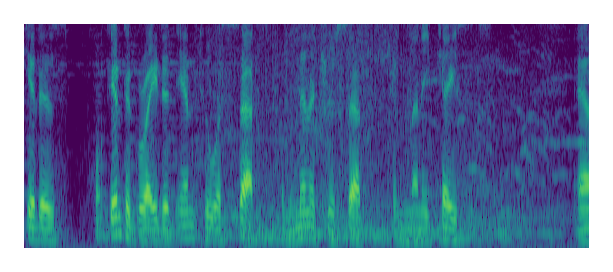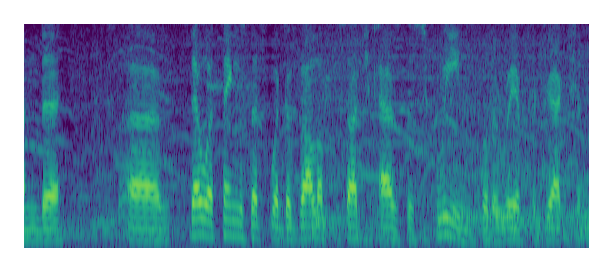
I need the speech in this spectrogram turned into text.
it is integrated into a set, a miniature set in many cases. And uh, uh, there were things that were developed, such as the screen for the rear projection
